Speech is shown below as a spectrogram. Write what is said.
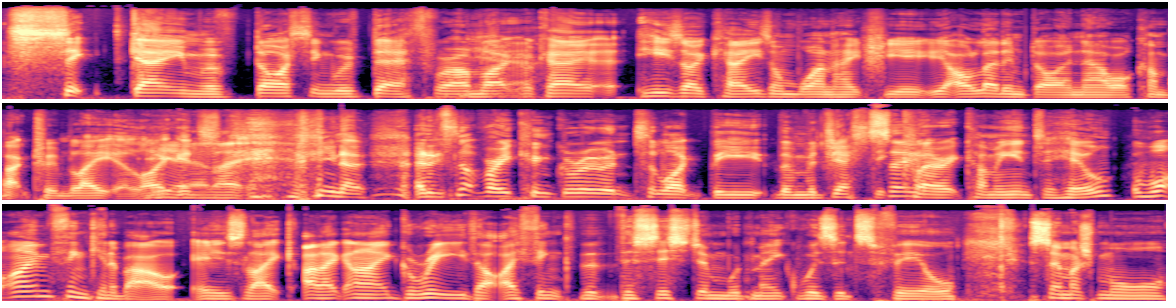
sick game of dicing with death, where I'm like, okay, he's okay, he's on one HP, I'll let him die now. I'll come back to him later. Like Yeah, it's, like- you know, and it's not very congruent to like the the majestic So- cleric coming into hill. What I'm thinking about is like, I like, and I agree that I think that the system would make wizards feel so much more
